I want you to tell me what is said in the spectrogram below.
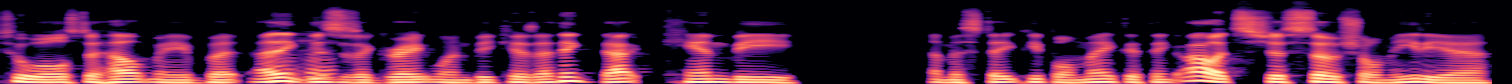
tools to help me. But I think hmm this is a great one because I think that can be a mistake people make. They think, oh, it's just social media.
